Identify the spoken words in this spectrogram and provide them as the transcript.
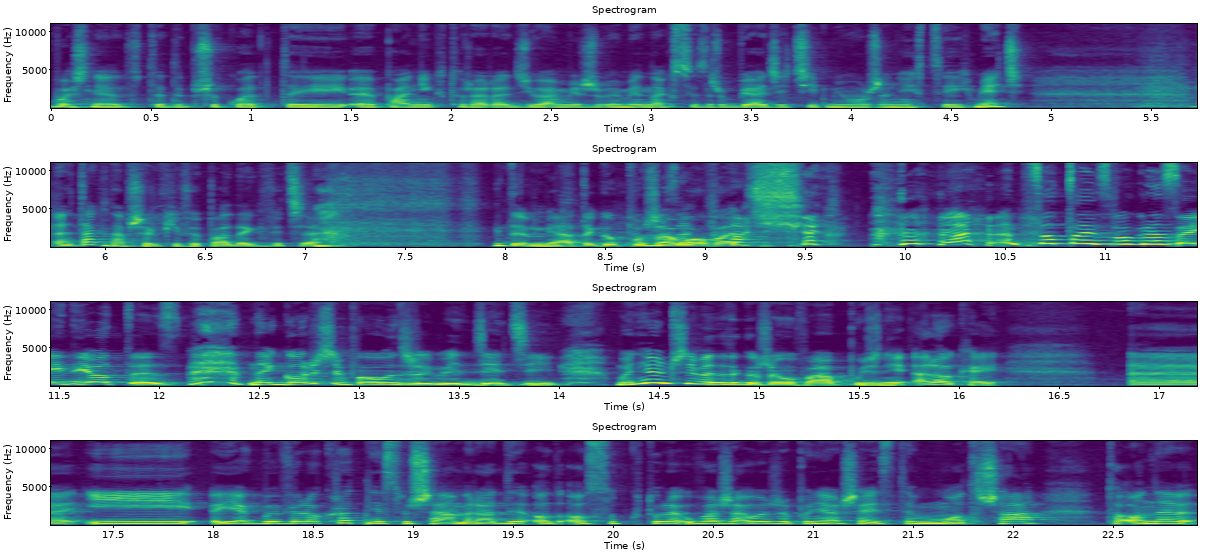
właśnie wtedy przykład tej y, pani, która radziła mi, żebym jednak sobie zrobiła dzieci, mimo że nie chcę ich mieć. E, tak na wszelki wypadek, wiecie. Gdybym miała tego pożałować. Co to jest w ogóle za idiotyzm? Najgorszy powód, żeby mieć dzieci. Bo nie wiem, czy nie będę tego żałowała później, ale okej. Okay. E, I jakby wielokrotnie słyszałam rady od osób, które uważały, że ponieważ ja jestem młodsza, to one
